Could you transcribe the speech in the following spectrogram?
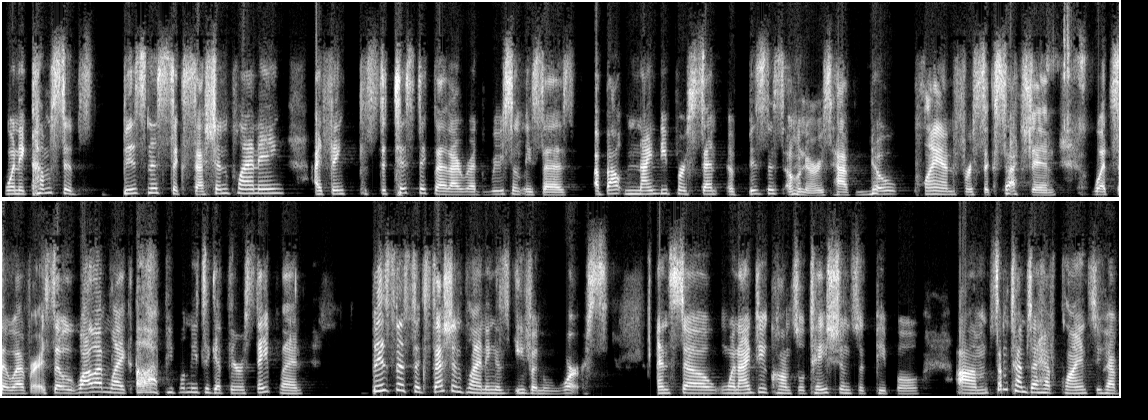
When it comes to business succession planning, I think the statistic that I read recently says about 90% of business owners have no plan for succession whatsoever. So while I'm like, oh, people need to get their estate plan, business succession planning is even worse. And so when I do consultations with people, um, sometimes I have clients who have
